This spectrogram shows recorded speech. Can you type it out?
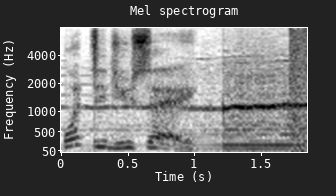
What did you say?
